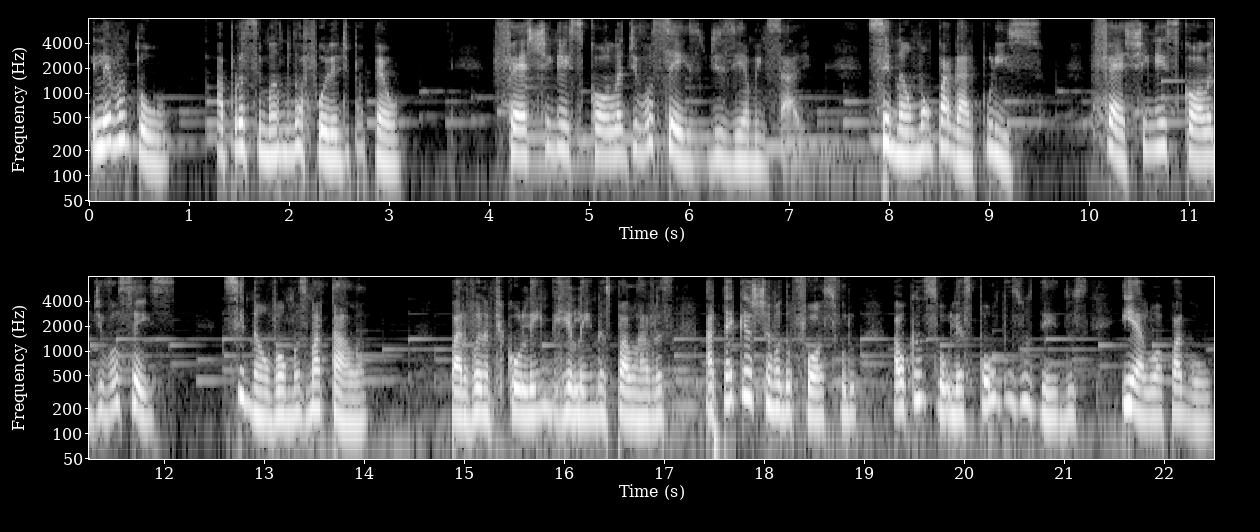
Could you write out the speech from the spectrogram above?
e levantou-o, aproximando da folha de papel. Fechem a escola de vocês, dizia a mensagem, senão vão pagar por isso. Fechem a escola de vocês senão vamos matá-la. Parvana ficou lendo e relendo as palavras até que a chama do fósforo alcançou-lhe as pontas dos dedos e ela o apagou.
